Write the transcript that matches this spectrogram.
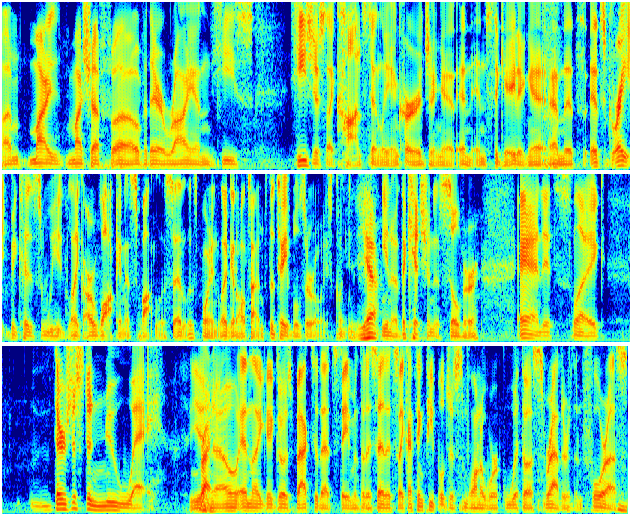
um my my chef uh, over there ryan he's he's just like constantly encouraging it and instigating it and it's it's great because we like our walk-in is spotless at this point like at all times. The tables are always clean. Yeah. you know the kitchen is silver. And it's like there's just a new way you Right. know? And like it goes back to that statement that i said it's like i think people just want to work with us rather than for us.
